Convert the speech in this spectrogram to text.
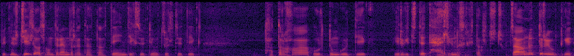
бид нэр жил болгон тэр амьдрахад таатай хотын индексүүдийн үзүүлэлтүүдийг тодорхой үр дүнгуудыг иргэдтэй тайлагнах хэрэгтэй болчихж байгаа. За өнөөдөр юу гэдгийг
